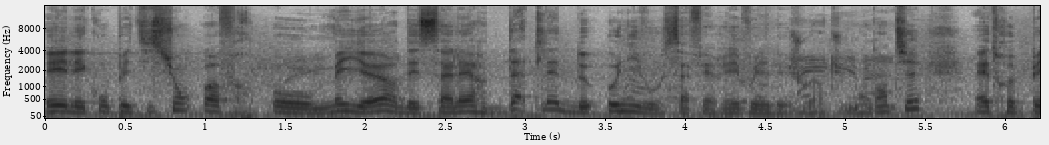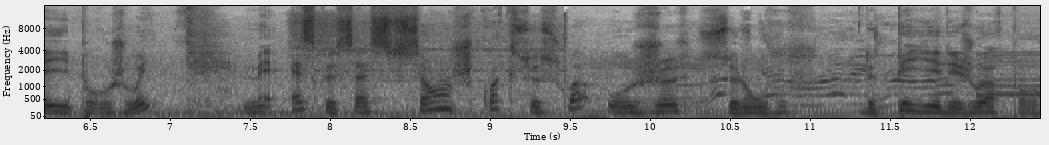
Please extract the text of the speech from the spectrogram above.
et les compétitions offrent aux meilleurs des salaires d'athlètes de haut niveau. Ça fait rêver les joueurs du monde entier, être payés pour jouer. Mais est-ce que ça change quoi que ce soit au jeu, selon vous De payer des joueurs pour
